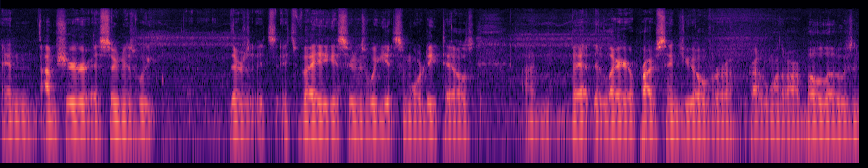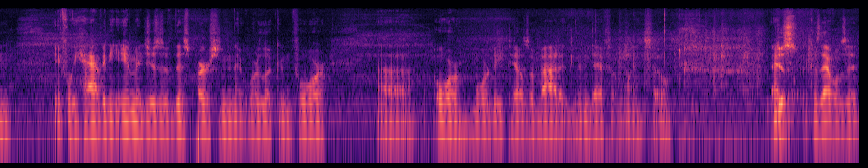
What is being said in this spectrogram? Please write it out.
And I'm sure as soon as we there's it's it's vague. As soon as we get some more details, I bet that Larry will probably send you over a, probably one of our bolos, and if we have any images of this person that we're looking for, uh, or more details about it, then definitely. So, Just- because that was it.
